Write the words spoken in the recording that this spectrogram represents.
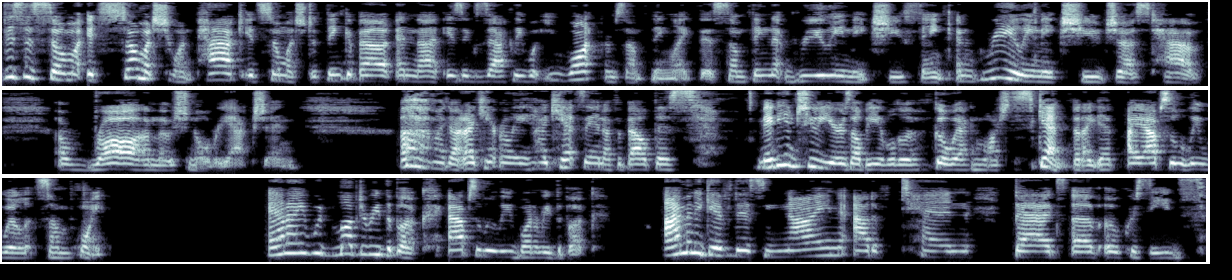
This is so much it's so much to unpack it's so much to think about and that is exactly what you want from something like this something that really makes you think and really makes you just have a raw emotional reaction. Oh my god i can't really i can't say enough about this. Maybe in two years i'll be able to go back and watch this again but i i absolutely will at some point. point and i would love to read the book absolutely want to read the book i'm going to give this 9 out of 10 bags of okra seeds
